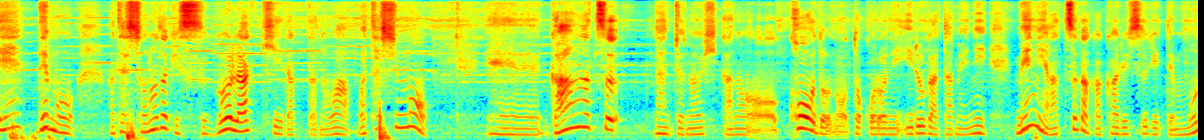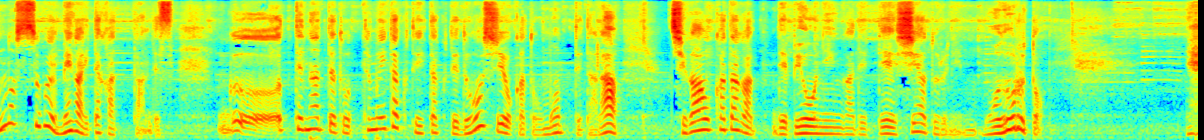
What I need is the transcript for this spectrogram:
えでも私その時すごいラッキーだったのは私も、えー眼圧なんていうのあの高度のところにいるがために目に圧がかかりすぎてものすごい目が痛かったんです。ぐーってなってとっても痛くて痛くてどうしようかと思ってたら違う方がで病人が出てシアトルに戻ると。ね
